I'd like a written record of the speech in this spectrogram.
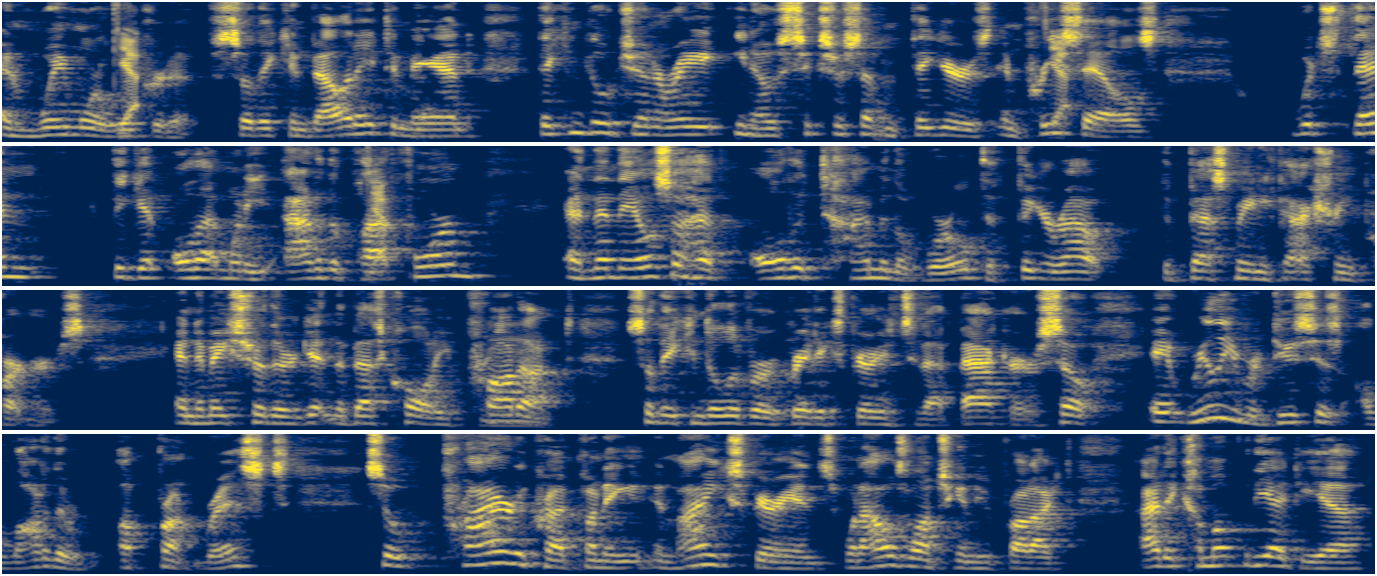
and way more lucrative. Yeah. So they can validate demand. They can go generate, you know, six or seven figures in pre-sales, yeah. which then they get all that money out of the platform. Yeah. And then they also have all the time in the world to figure out the best manufacturing partners and to make sure they're getting the best quality product mm. so they can deliver a great experience to that backer. So it really reduces a lot of the upfront risks. So prior to crowdfunding, in my experience, when I was launching a new product, I had to come up with the idea.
